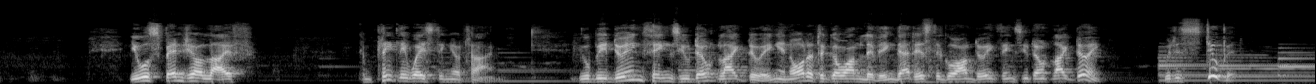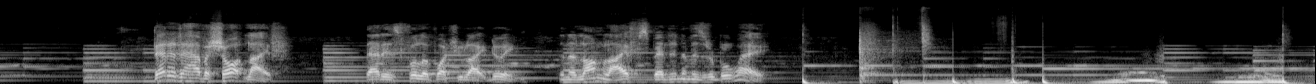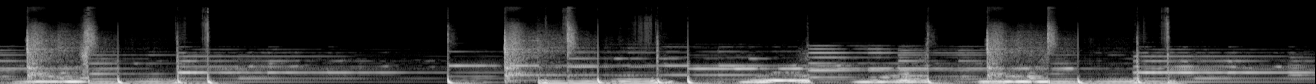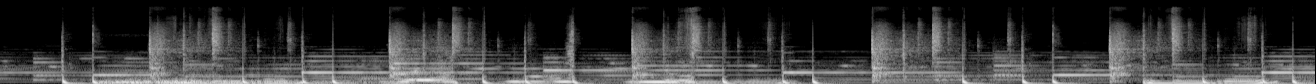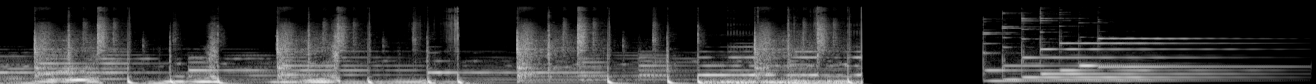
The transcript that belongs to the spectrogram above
you will spend your life completely wasting your time. You'll be doing things you don't like doing in order to go on living, that is, to go on doing things you don't like doing, which is stupid. Better to have a short life that is full of what you like doing than a long life spent in a miserable way.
